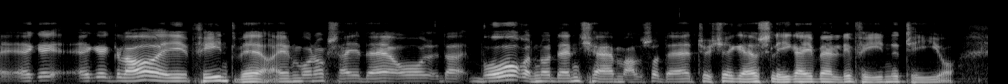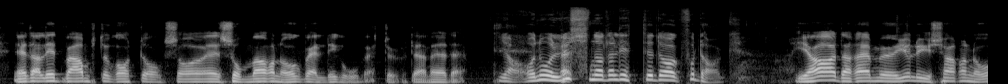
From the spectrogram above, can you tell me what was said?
jeg, jeg, er glad i fint vær, en må nok si det. Og da, våren når den kommer, altså, det syns jeg er slik ei veldig fin tid. Og er det litt varmt og godt òg, så er sommeren òg veldig god, vet du. Den er det. Ja, og nå lysner det litt dag for dag. Ja, det er mye lysere nå.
